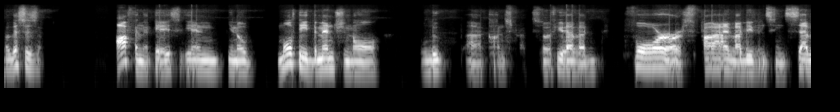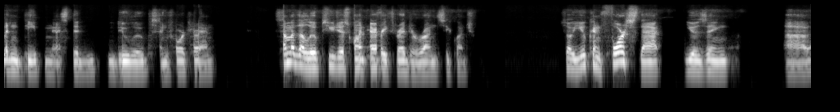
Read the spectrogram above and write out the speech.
so this is often the case in, you know, multi-dimensional loop uh, constructs. So if you have a four or five, I've even seen seven deep nested do loops in Fortran. Some of the loops, you just want every thread to run sequentially. So you can force that using uh,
